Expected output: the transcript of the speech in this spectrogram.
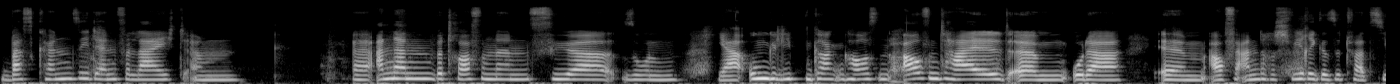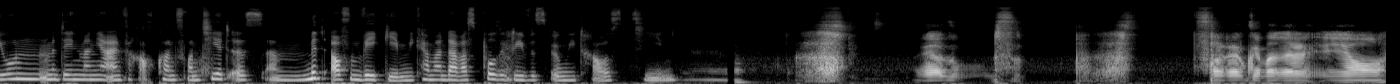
Was können Sie denn vielleicht ähm, äh, anderen Betroffenen für so einen ja, ungeliebten Krankenhausaufenthalt ähm, oder ähm, auch für andere schwierige Situationen, mit denen man ja einfach auch konfrontiert ist, ähm, mit auf den Weg geben? Wie kann man da was Positives irgendwie draus ziehen? Ja, also sondern generell eher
